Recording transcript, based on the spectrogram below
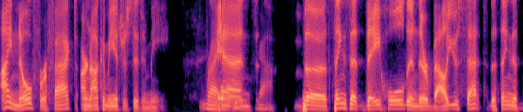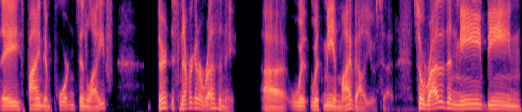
I know for a fact are not going to be interested in me. right And yeah the things that they hold in their value set, the thing that Mhm. they find importance in life, it's never going to resonate uh, with with me and my value set. So rather than me being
